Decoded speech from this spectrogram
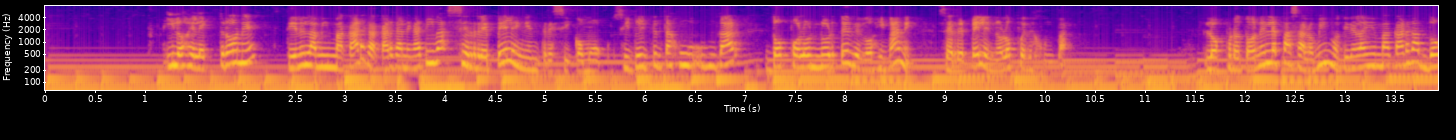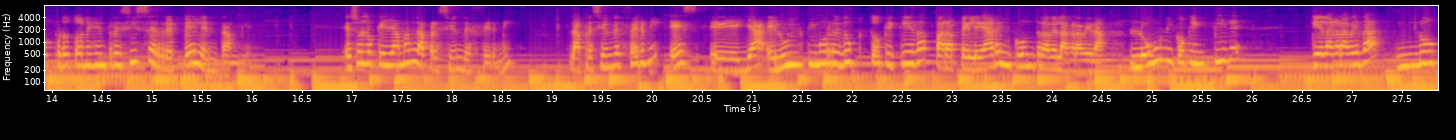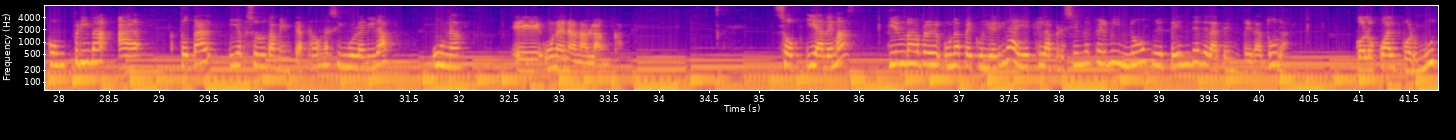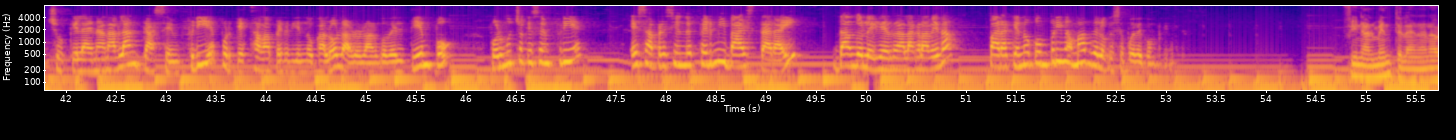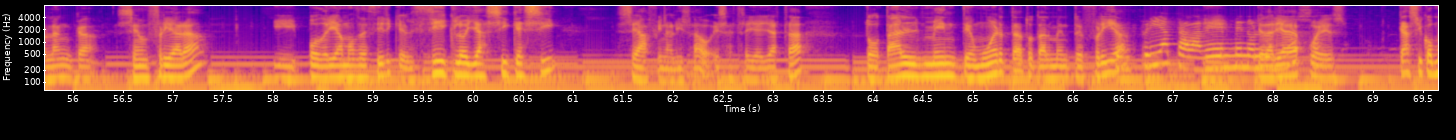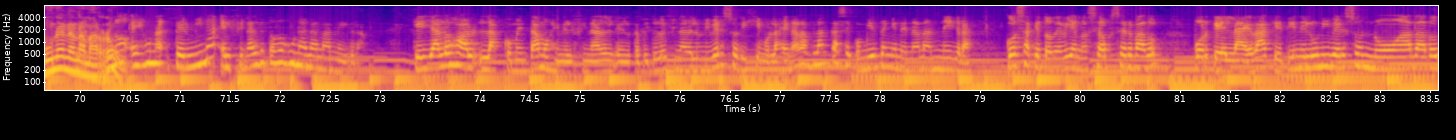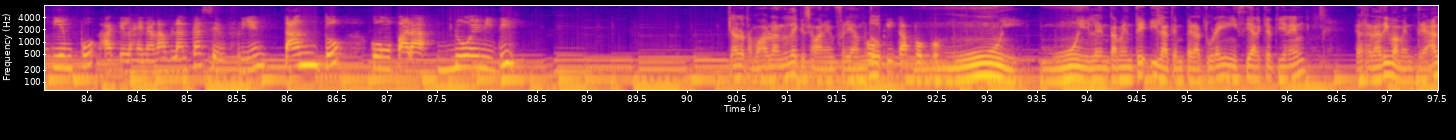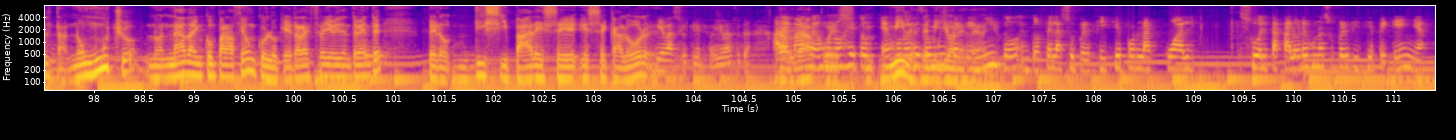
y los electrones tienen la misma carga, carga negativa, se repelen entre sí, como si tú intentas juntar dos polos norte de dos imanes, se repelen, no los puedes juntar. Los protones les pasa lo mismo, tienen la misma carga, dos protones entre sí se repelen también. Eso es lo que llaman la presión de Fermi. La presión de Fermi es eh, ya el último reducto que queda para pelear en contra de la gravedad. Lo único que impide que la gravedad no comprima a total y absolutamente hasta una singularidad una, eh, una enana blanca. y además tiene una, una peculiaridad y es que la presión de Fermi no depende de la temperatura. Con lo cual, por mucho que la enana blanca se enfríe, porque estaba perdiendo calor a lo largo del tiempo, por mucho que se enfríe, esa presión de Fermi va a estar ahí, dándole guerra a la gravedad para que no comprima más de lo que se puede comprimir. Finalmente la enana blanca se enfriará y podríamos decir que el ciclo ya sí que sí se ha finalizado. Esa estrella ya está totalmente muerta, totalmente fría. Se enfría cada vez menos Quedaría pues casi como una enana marrón. No, es una termina el final de todo es una enana negra que ya los, las comentamos en el final, en el capítulo final del universo, dijimos, las enanas blancas se convierten en enanas negras, cosa que todavía no se ha observado porque la edad que tiene el universo no ha dado tiempo a que las enanas blancas se enfríen tanto como para no emitir. Claro, estamos hablando de que se van enfriando poquito a poco. muy, muy lentamente y la temperatura inicial que tienen es relativamente alta. No mucho, no nada en comparación con lo que era la estrella, evidentemente, pero disipar ese, ese calor. Lleva su tiempo, lleva su tiempo. Además, es un pues, objeto, es un objeto muy pequeñito, entonces la superficie por la cual suelta calor es una superficie pequeña.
